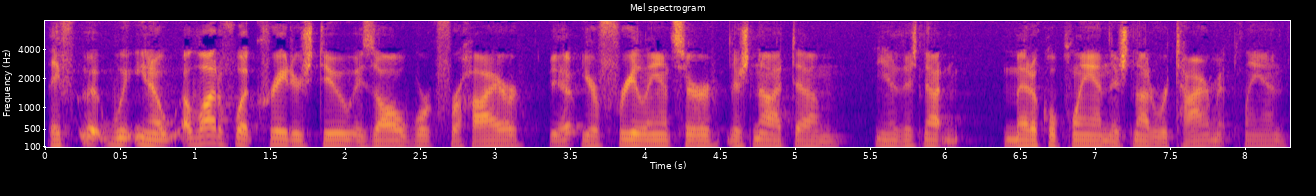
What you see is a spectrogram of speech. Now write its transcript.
they you know a lot of what creators do is all work for hire. Yep. You're a freelancer. There's not um, you know there's not medical plan. There's not a retirement plan.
